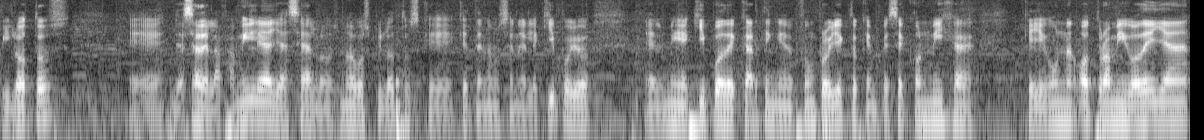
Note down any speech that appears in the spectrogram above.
pilotos, eh, ya sea de la familia, ya sea los nuevos pilotos que, que tenemos en el equipo. Yo, el- mi equipo de karting eh, fue un proyecto que empecé con mi hija, que llegó una- otro amigo de ella,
